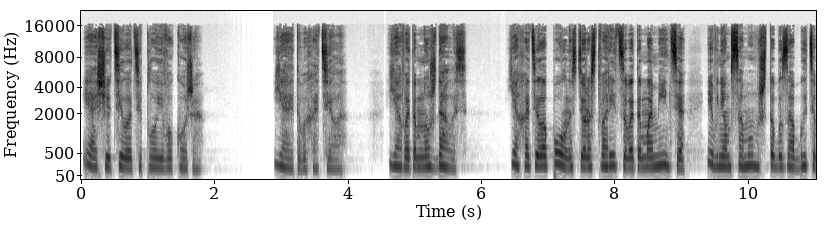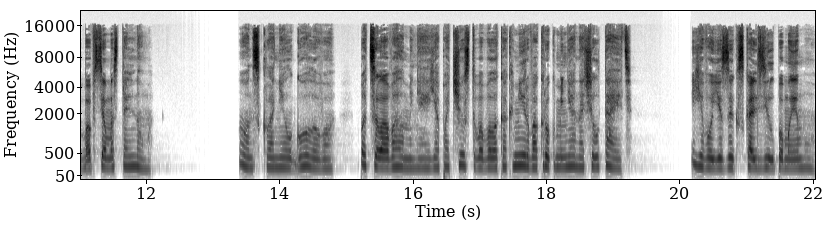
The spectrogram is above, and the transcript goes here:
и ощутила тепло его кожи. Я этого хотела. Я в этом нуждалась. Я хотела полностью раствориться в этом моменте и в нем самом, чтобы забыть обо всем остальном. Он склонил голову, поцеловал меня, и я почувствовала, как мир вокруг меня начал таять. Его язык скользил по моему,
